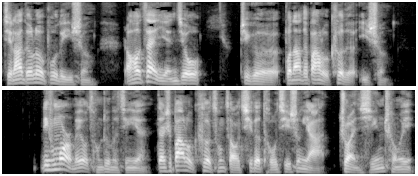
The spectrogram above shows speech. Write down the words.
杰拉德勒布的一生，然后再研究这个伯纳德·巴鲁克的一生，利弗莫尔没有从政的经验，但是巴鲁克从早期的投机生涯转型成为。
